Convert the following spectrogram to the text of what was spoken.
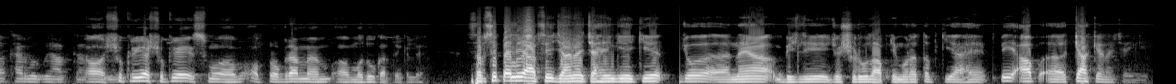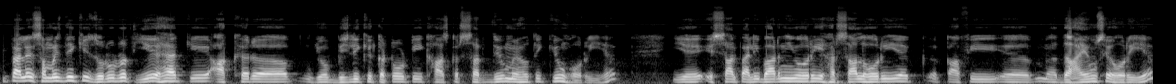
खैर में आपका शुक्रिया शुक्रिया इस प्रोग्राम में मधु करने के लिए। सबसे पहले आपसे जानना चाहेंगे कि जो नया बिजली जो शेड्यूल आपने मुरतब किया है पे आप क्या कहना चाहेंगे? पहले समझने की ज़रूरत ये है कि आखिर जो बिजली की कटौती खासकर सर्दियों में होती क्यों हो रही है? ये इस साल पहली बार नहीं हो रही हर साल हो रही है काफ़ी दहायों से हो रही है।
